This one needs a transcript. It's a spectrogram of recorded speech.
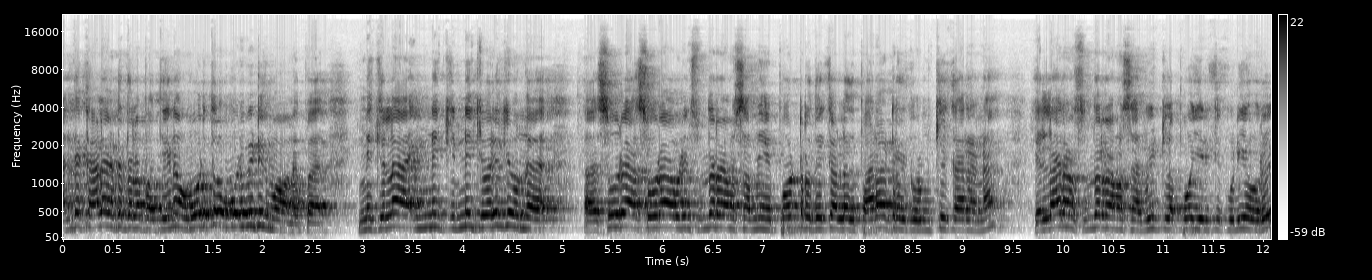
அந்த காலகட்டத்தில் பார்த்தீங்கன்னா ஒவ்வொருத்தரும் ஒவ்வொரு வீட்டுக்கு போவாங்க. இப்போ இன்னைக்கெல்லாம் இன்னைக்கு இன்னைக்கு வரைக்கும் இவங்க சூரா சூரா அப்படின்னு சுந்தரராமசாமியை போட்டுறதுக்கு அல்லது பாராட்டுறதுக்கு ஒரு முக்கிய காரணம்னா எல்லாரும் சுந்தரராமசாமி வீட்டில் போய் இருக்கக்கூடிய ஒரு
